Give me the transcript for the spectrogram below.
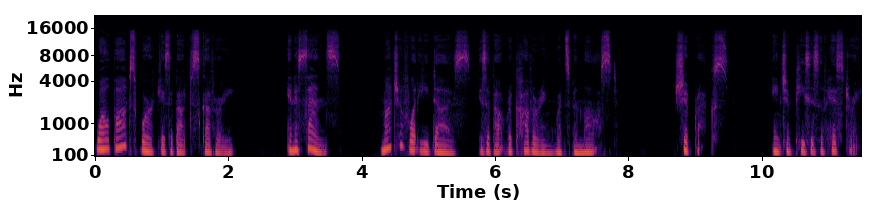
While Bob's work is about discovery, in a sense, much of what he does is about recovering what's been lost shipwrecks, ancient pieces of history,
